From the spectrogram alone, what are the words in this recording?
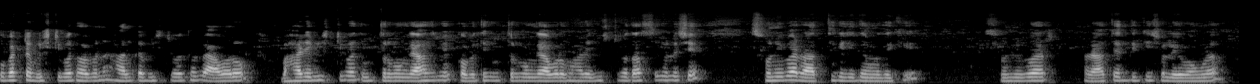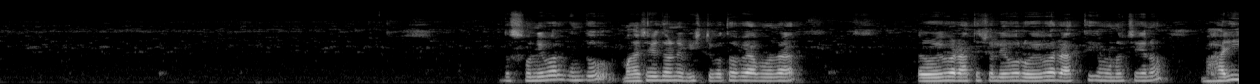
খুব একটা বৃষ্টিপাত হবে না, হালকা বৃষ্টিপাত হবে, আবারও ভারী বৃষ্টিপাত উত্তরবঙ্গে আসবে। কবে থেকে উত্তরবঙ্গে আবারও ভারী বৃষ্টিপাত আসতে চলেছে? শনিবার রাত থেকে যদি আমরা দেখি, শনিবার রাতের দিকে চলে যাব আমরা। তো শনিবার কিন্তু মাঝারি ধরনের বৃষ্টিপাত হবে, আমরা রবিবার রাতে চলে যাব। রবিবার রাত থেকে মনে হচ্ছে যেন ভারী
